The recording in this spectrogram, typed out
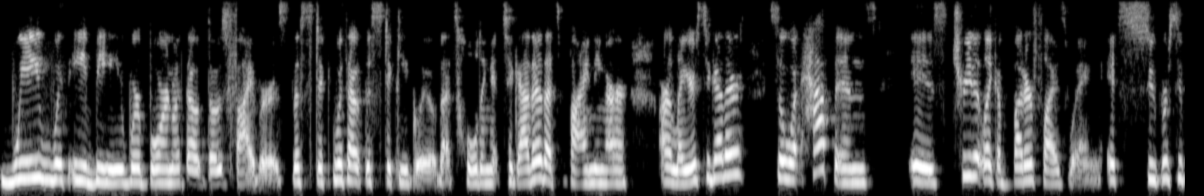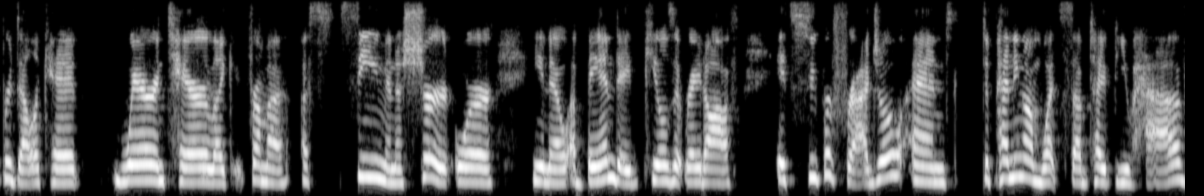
we with EB were born without those fibers, the stick without the sticky glue that's holding it together, that's binding our our layers together. So what happens is treat it like a butterfly's wing. It's super super delicate wear and tear like from a, a seam in a shirt or you know a band-aid peels it right off it's super fragile and depending on what subtype you have,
